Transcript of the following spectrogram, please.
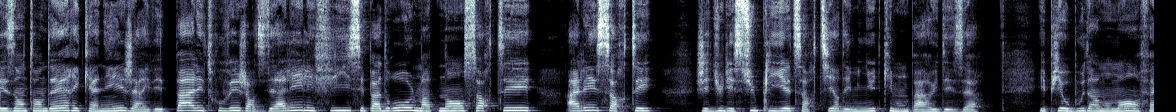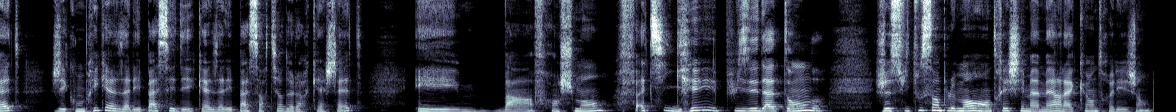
les entendais ricaner, j'arrivais pas à les trouver, je leur disais allez les filles, c'est pas drôle maintenant, sortez, allez, sortez. J'ai dû les supplier de sortir des minutes qui m'ont paru des heures. Et puis au bout d'un moment, en fait, j'ai compris qu'elles allaient pas céder, qu'elles allaient pas sortir de leur cachette. Et ben franchement, fatiguée, épuisée d'attendre, je suis tout simplement rentrée chez ma mère la queue entre les jambes,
